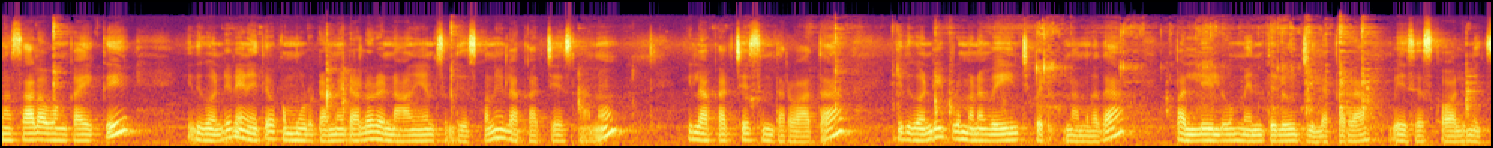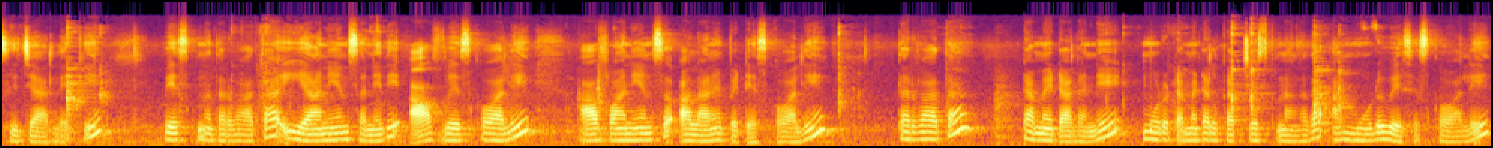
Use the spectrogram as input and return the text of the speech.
మసాలా వంకాయకి ఇదిగోండి నేనైతే ఒక మూడు టమాటాలు రెండు ఆనియన్స్ తీసుకొని ఇలా కట్ చేసినాను. ఇలా కట్ చేసిన తర్వాత ఇదిగోండి ఇప్పుడు మనం వేయించి పెట్టుకున్నాం కదా పల్లీలు మెంతులు జీలకర్ర వేసేసుకోవాలి మిక్సీ జార్లోకి. వేసుకున్న తర్వాత ఈ ఆనియన్స్ అనేది ఆఫ్ వేసుకోవాలి హాఫ్ ఆనియన్స్ అలానే పెట్టేసుకోవాలి. తర్వాత టమాటాలండి. మూడు టమాటాలు కట్ చేసుకున్నాం కదా ఆ మూడు వేసేసుకోవాలి.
